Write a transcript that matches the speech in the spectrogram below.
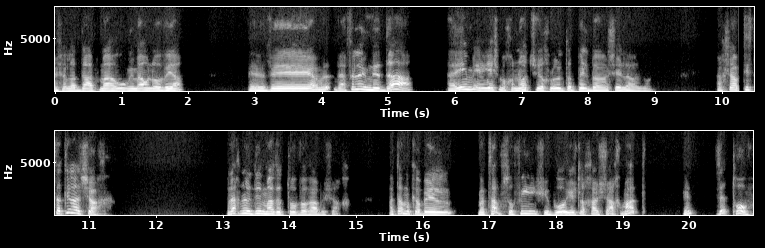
אפשר לדעת מה הוא, ממה הוא נובע? אה, ו, ואפילו אם נדע, האם יש מכונות שיוכלו לטפל בשאלה הזאת? עכשיו, תסתכל על שח. אנחנו יודעים מה זה טוב ורע בשח. אתה מקבל מצב סופי שבו יש לך שחמט, כן? זה טוב.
